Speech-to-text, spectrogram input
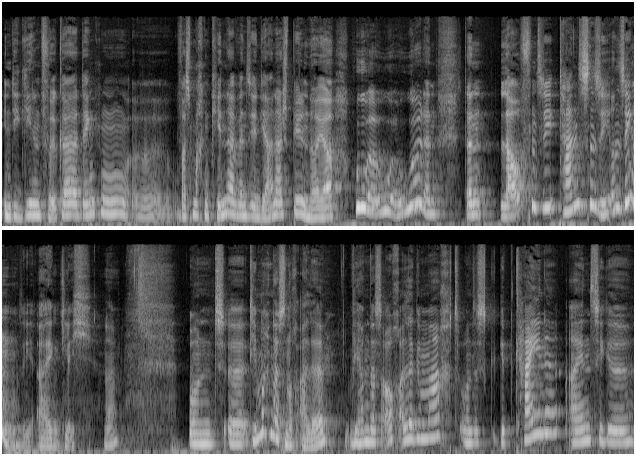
indigenen Völker denken, äh, was machen Kinder, wenn sie Indianer spielen? Naja, hua, hua, hua, dann, dann laufen sie, tanzen sie und singen sie eigentlich. Ne? Und äh, die machen das noch alle. Wir haben das auch alle gemacht und es gibt keine einzige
